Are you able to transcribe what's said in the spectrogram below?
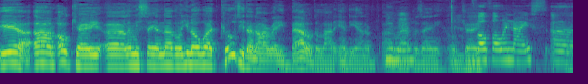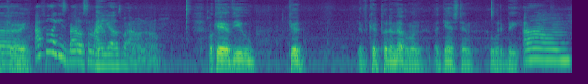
yeah. Um. Okay. Uh. Let me say another one. You know what? Coogee done already battled a lot of Indiana uh, Mm-hmm. rappers, ain't he? Okay. Fofo and Nice. Uh, Okay. I feel like he's battled somebody else, but I don't know. Okay. If you could, if you could put another one against him, who would it be? Um,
